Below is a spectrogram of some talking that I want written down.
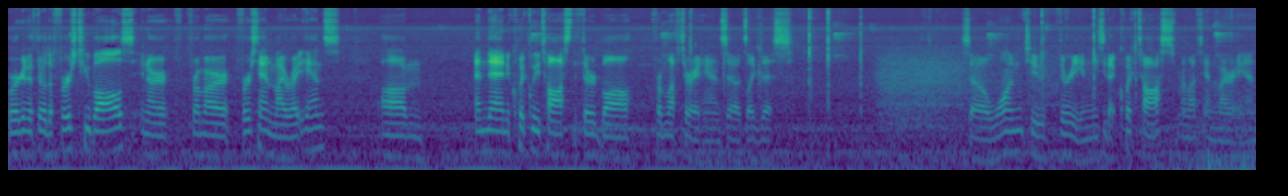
we're gonna throw the first two balls in our from our first hand, my right hands, um, and then quickly toss the third ball from left to right hand. So it's like this. So one, two, three, and you see that quick toss from my left hand to my right hand.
